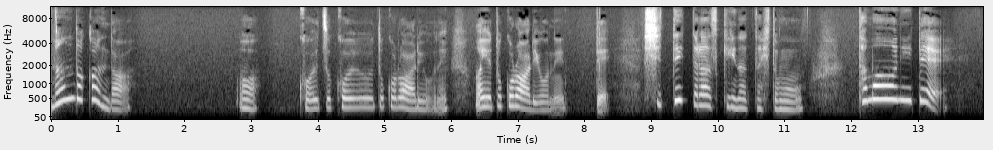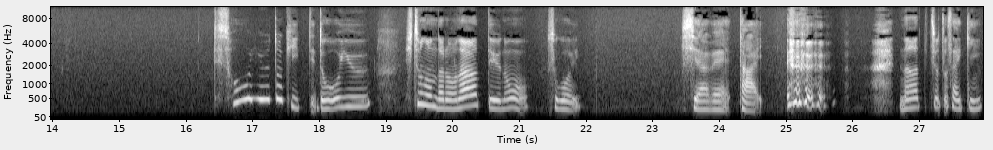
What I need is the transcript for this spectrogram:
なんだかんだあこいつこういうところあるよね。ああいうところあるよねって知っていったら好きになった人もたまにいてでそういう時ってどういう人なんだろうなっていうのをすごい調べたい。なーってちょっと最近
